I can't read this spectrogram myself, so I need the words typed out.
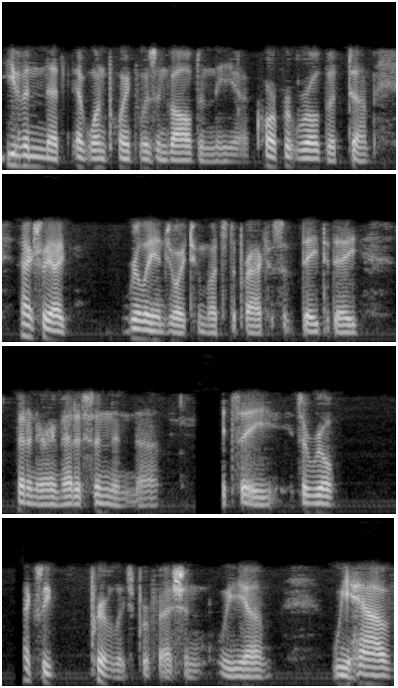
even at, at one point was involved in the uh, corporate world. But um, actually, I really enjoy too much the practice of day-to-day veterinary medicine, and uh, it's a it's a real, actually, privileged profession. We um, we have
